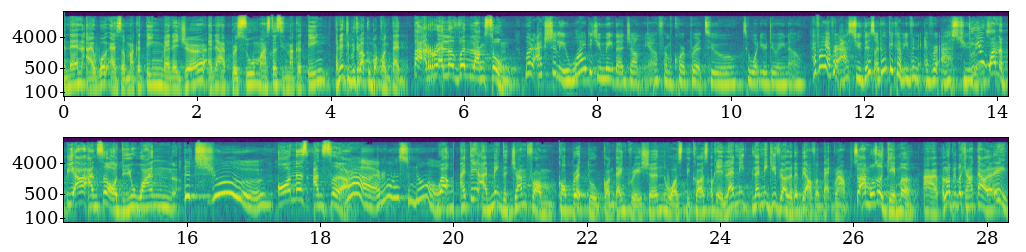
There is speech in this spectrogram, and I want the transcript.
And then I work as a marketing manager and then I pursue masters in marketing and then tiba-tiba aku buat content. Tak relevant langsung. But actually, why did you make that jump, yeah, from corporate to to what you're doing now? Have I ever asked you this? I don't think I've even ever asked you Do this. you want a PR answer or do you want the true honest answer? ah? Yeah, everyone wants to know. Well, I think I made the jump from corporate to content creation was because okay, let me let me give you a little bit of a background. So I'm also a gamer. Uh, a lot of people cannot tell. Hey,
